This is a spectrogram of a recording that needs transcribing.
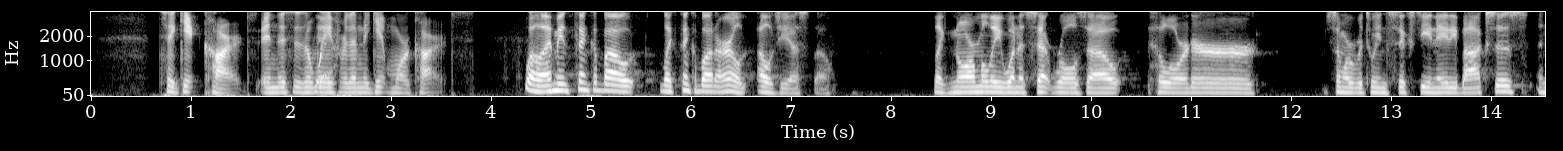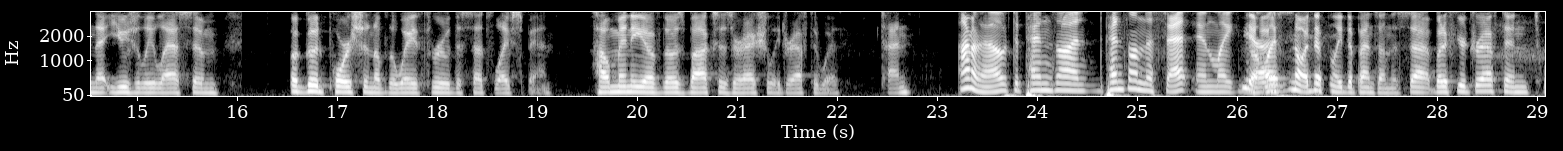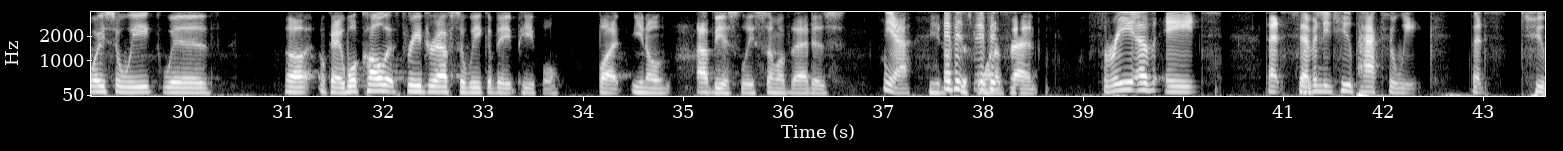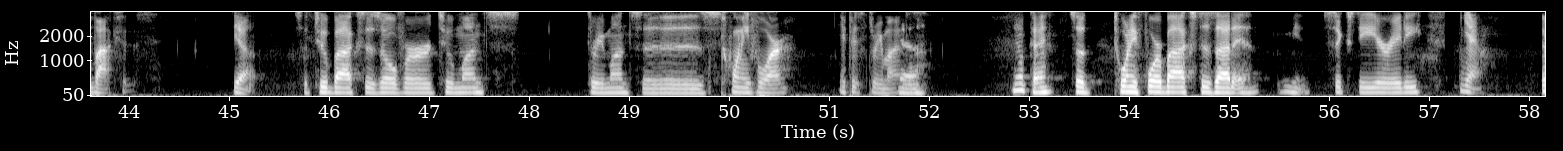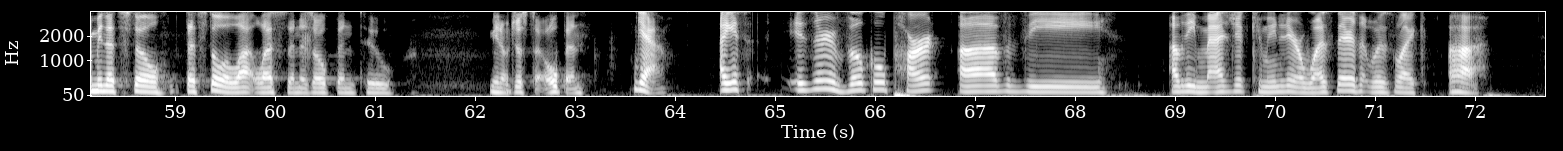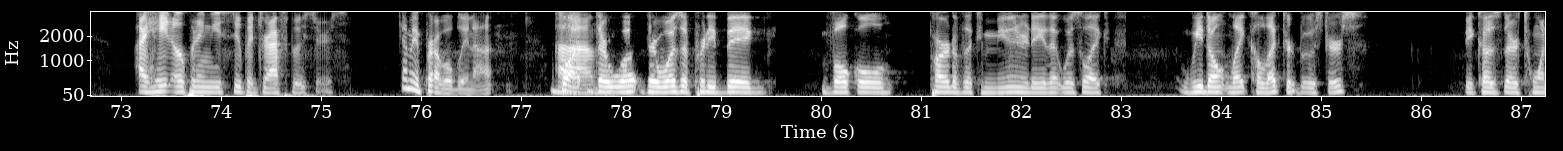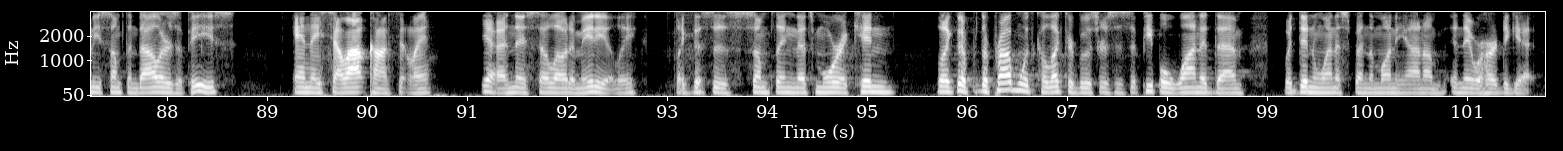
to get cards and this is a way Yeah. for them to get more cards Well, I mean, think about like think about our LGS though. Like normally, when a set rolls out, he'll order somewhere between sixty and eighty boxes, and that usually lasts him a good portion of the way through the set's lifespan. How many of those boxes are actually drafted with? Ten. I don't know. It depends on depends on the set and like Yeah, no, it definitely depends on the set. But if you're drafting twice a week with, uh, okay, we'll call it three drafts a week of eight people. But you know, obviously, some of that is yeah. you know, if it's if it's event. three of eight, that's seventy two packs a week. That's two boxes. Yeah. So two boxes over two months, three months is Twenty four, if it's three months. Yeah. okay. So twenty four boxes out of sixty or eighty. Yeah. I mean, that's still that's still a lot less than is open to, you know, just to open. Yeah. I guess is there a vocal part of the of the magic community or was there that was like, uh I hate opening these stupid draft boosters. I mean, probably not. But Um, there was there was a pretty big vocal part of the community that was like, we don't like collector boosters because they're twenty something dollars a piece. And they sell out constantly. Yeah, and they sell out immediately. Like this is something that's more akin. Like the the problem with collector boosters is that people wanted them but didn't want to spend the money on them, and they were hard to get.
